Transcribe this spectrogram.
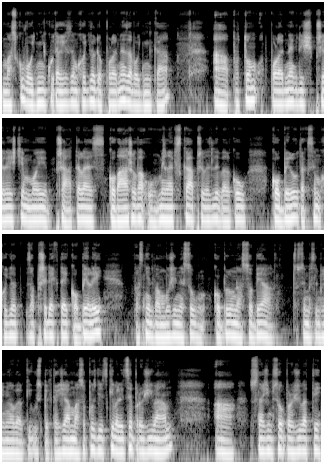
masku vodníku, takže jsem chodil dopoledne za vodníka a potom odpoledne, když přijeli ještě moji přátelé z Kovářova u Milevska a přivezli velkou kobylu, tak jsem chodil za předek té kobily. Vlastně dva muži nesou kobylu na sobě a to si myslím, že mělo velký úspěch. Takže já masopust vždycky velice prožívám a snažím se prožívat ty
